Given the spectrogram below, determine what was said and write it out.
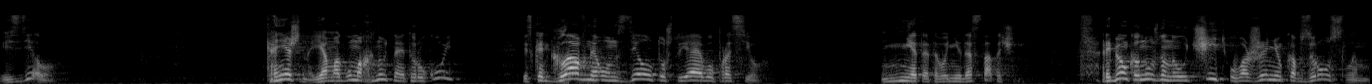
и сделал. Конечно, я могу махнуть на это рукой и сказать, главное, он сделал то, что я его просил. Нет, этого недостаточно. Ребенка нужно научить уважению ко взрослым.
